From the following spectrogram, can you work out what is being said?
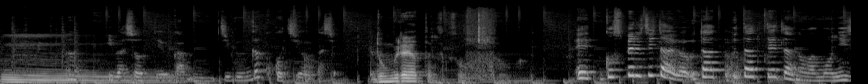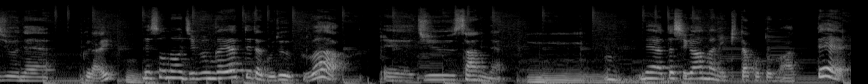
うん。うん、居場所っていうか、うん自分が心地よい場所。どんぐらいあったんですかそえゴスペル自体は歌歌ってたのはもう20年ぐらい、うん。でその自分がやってたグループは、えー13年。うんうん、で私が奄美に来たこともあって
